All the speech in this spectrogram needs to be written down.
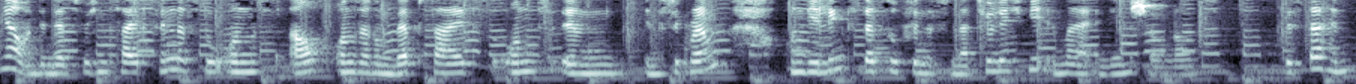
Ja, und in der Zwischenzeit findest du uns auf unseren Websites und in Instagram. Und die Links dazu findest du natürlich wie immer in den Show Notes. Bis dahin.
